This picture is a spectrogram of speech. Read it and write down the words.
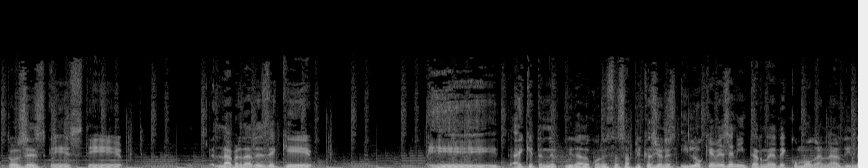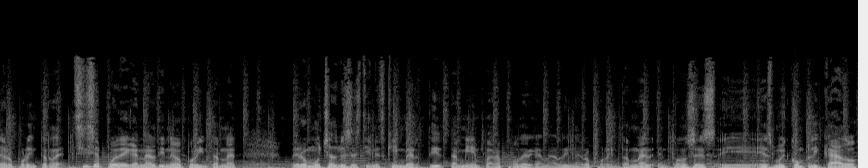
Entonces, este, la verdad es de que eh, hay que tener cuidado con estas aplicaciones y lo que ves en internet de cómo ganar dinero por internet, sí se puede ganar dinero por internet, pero muchas veces tienes que invertir también para poder ganar dinero por internet, entonces eh, es muy complicado.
